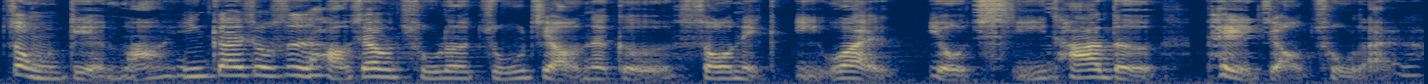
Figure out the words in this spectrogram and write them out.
重点嘛，应该就是好像除了主角那个 Sonic 以外，有其他的配角出来了。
